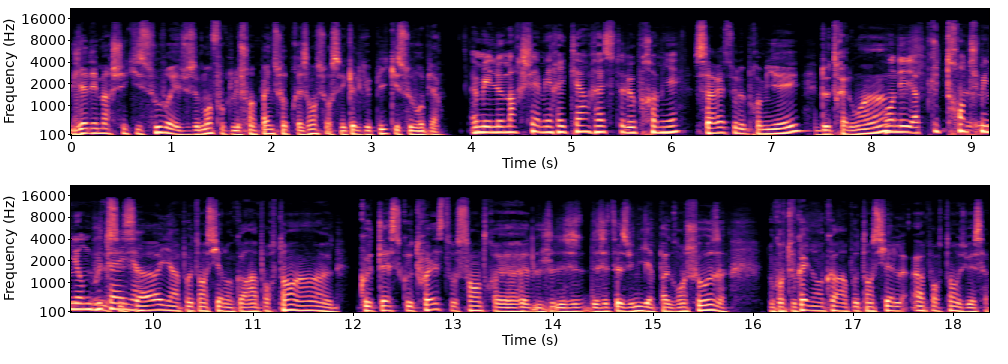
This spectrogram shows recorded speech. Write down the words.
Il y a des marchés qui s'ouvrent et justement, il faut que le champagne soit présent sur ces quelques pays qui s'ouvrent bien. Mais le marché américain reste le premier Ça reste le premier, de très loin. On est à plus de 30 millions de bouteilles. C'est ça, il y a un potentiel encore important. Hein. Côte est, côte ouest, au centre euh, des États-Unis, il n'y a pas grand-chose. Donc en tout cas, il y a encore un potentiel important aux USA.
